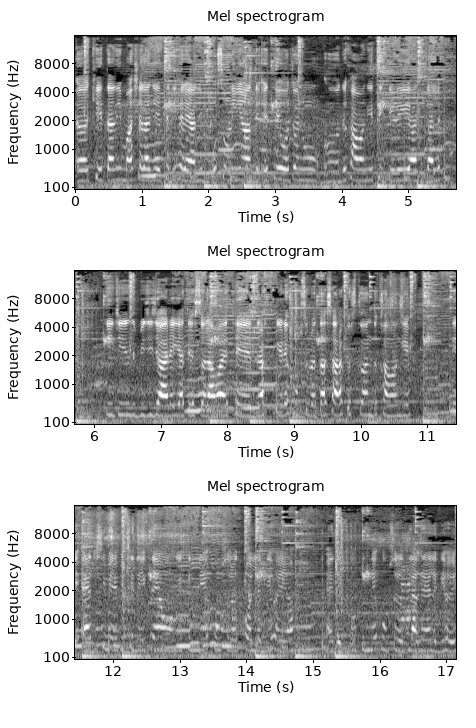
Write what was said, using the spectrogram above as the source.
ਅ, ਖੇਤਾਂ ਦੀ ਮਾਸ਼ਾਅੱਲਾ ਜੀ ਇੱਥੇ ਦੀ ਹਰਿਆਲੀ ਬਹੁਤ ਸੋਹਣੀ ਆ ਤੇ ਇੱਥੇ ਉਹ ਤੁਹਾਨੂੰ ਅ, ਦਿਖਾਵਾਂਗੇ ਇੱਥੇ ਕਿਹੜੇ ਅੱਜ ਕੱਲ ਕੀ ਚੀਜ਼ ਬੀਜੀ ਜਾ ਰਹੀ ਆ ਤੇ ਇਸ ਤੋਂ ਇਲਾਵਾ ਇੱਥੇ ਦਰਖਤ ਕਿਹੜੇ ਖੂਬਸੂਰਤ ਆ ਸਾਰਾ ਕੁਝ ਤੁਹਾਨੂੰ ਦਿਖਾਵਾਂਗੇ ਤੇ ਇਹ ਤੁਸੀਂ ਮੇਰੇ ਪਿੱਛੇ ਦੇਖ ਰਹੇ ਹੋਵੋਗੇ ਕਿੰਨੇ ਖੂਬਸੂਰਤ ਫੁੱਲ ਲੱਗੇ ਹੋਏ ਆ देखो कितने खूबसूरत लग रहे हैं, लगे हुए।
